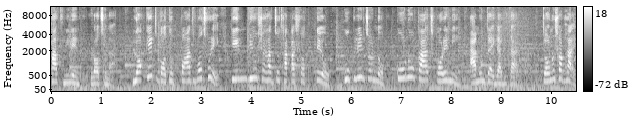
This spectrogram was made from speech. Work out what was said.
হাত নিলেন রচনা। লকেট গত পাঁচ বছরে কেন্দ্রীয় সাহায্য থাকা সত্ত্বেও হুগলির জন্য কোনো কাজ করেননি এমনটাই দাবি তার। জনসভায়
